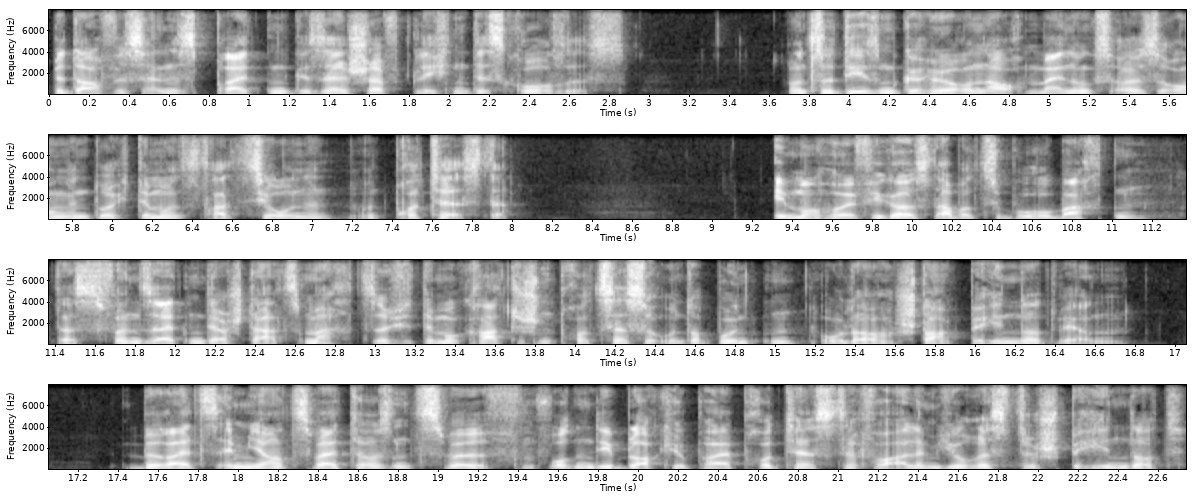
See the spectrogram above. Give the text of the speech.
bedarf es eines breiten gesellschaftlichen Diskurses. Und zu diesem gehören auch Meinungsäußerungen durch Demonstrationen und Proteste. Immer häufiger ist aber zu beobachten, dass von Seiten der Staatsmacht solche demokratischen Prozesse unterbunden oder stark behindert werden. Bereits im Jahr 2012 wurden die Blockupy-Proteste vor allem juristisch behindert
